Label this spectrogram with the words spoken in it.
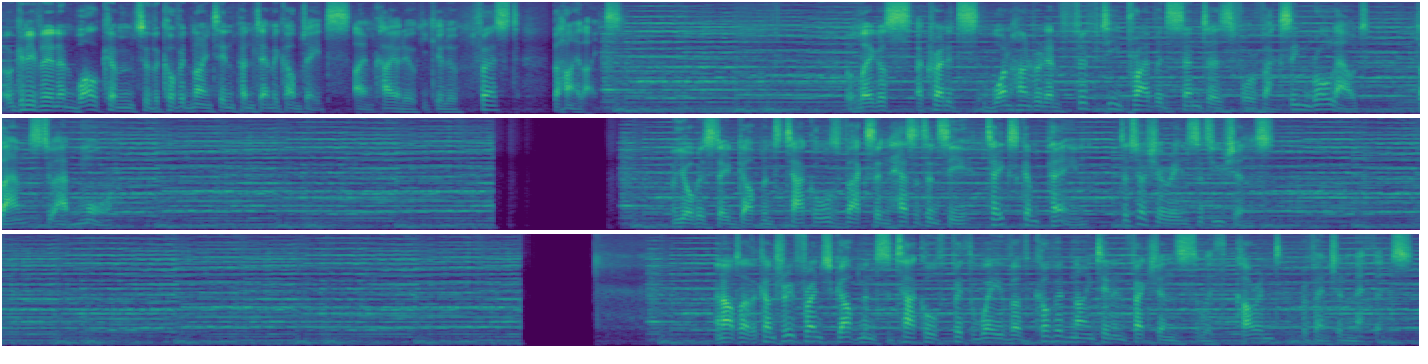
Well, good evening and welcome to the COVID-19 pandemic updates. I'm Kayode Okikiolu. First, the highlights. Lagos accredits 150 private centers for vaccine rollout, plans to add more. Yobe State government tackles vaccine hesitancy, takes campaign to tertiary institutions. And outside the country, French government to tackle fifth wave of COVID-19 infections with current prevention methods.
